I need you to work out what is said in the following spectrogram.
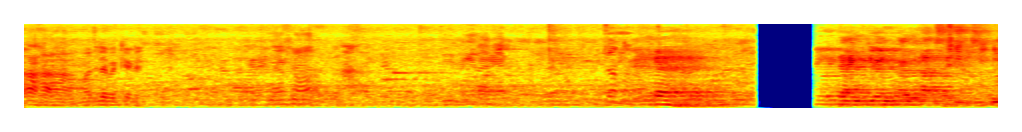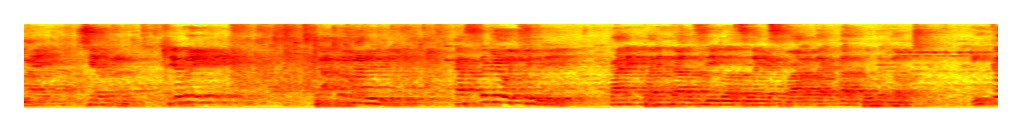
हाँ हाँ हाँ मजले बैठे Thank you. And congratulations to my children. Favorite paper మారింది కష్టమే వచ్చింది కానీ ఫలితాలు శ్రీనివాస లైట్స్ వాళ్ళ ఇంకా అద్భుతంగా వచ్చింది. ఇంకా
